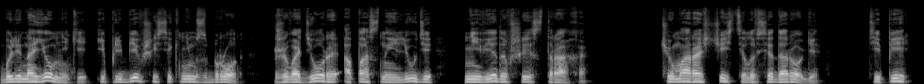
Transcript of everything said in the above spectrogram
были наемники и прибившийся к ним сброд, живодеры, опасные люди, не ведавшие страха. Чума расчистила все дороги. Теперь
